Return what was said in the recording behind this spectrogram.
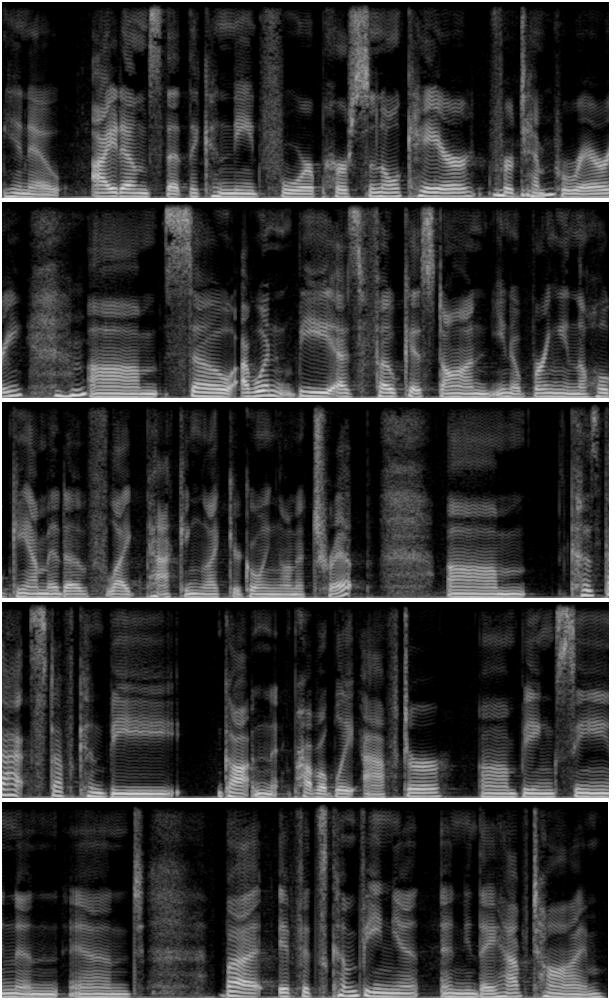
you know, items that they can need for personal care for mm-hmm. temporary. Mm-hmm. Um, so I wouldn't be as focused on, you know, bringing the whole gamut of like packing like you're going on a trip. Um, because that stuff can be gotten probably after um, being seen and and but if it's convenient and they have time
